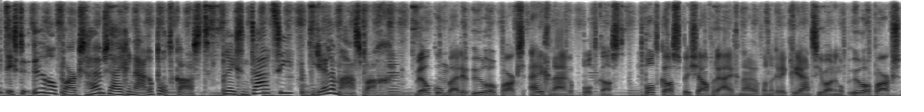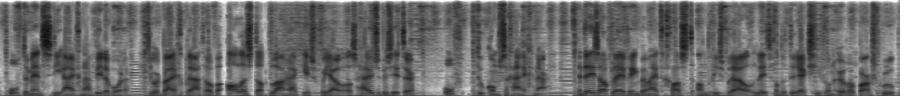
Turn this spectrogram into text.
Dit is de Europarks Huiseigenaren Podcast. Presentatie Jelle Maasbach. Welkom bij de Europarks Eigenaren Podcast. Podcast speciaal voor de eigenaren van een recreatiewoning op Europarks of de mensen die eigenaar willen worden. Je wordt bijgepraat over alles dat belangrijk is voor jou als huizenbezitter of toekomstig eigenaar. In deze aflevering bij mij te gast Andries Bruil, lid van de directie van Europarks Group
